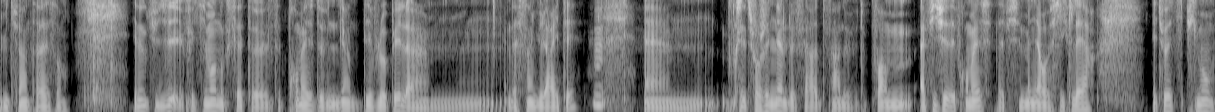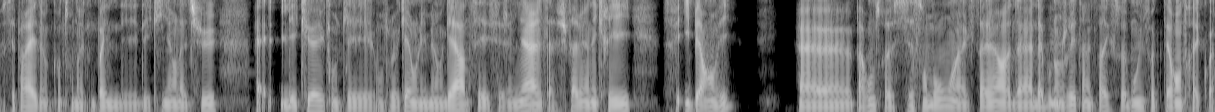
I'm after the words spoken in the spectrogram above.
C'est intéressant. Et donc tu disais effectivement donc cette, euh, cette promesse de venir développer la, hum, la singularité. Mm. Euh, donc c'est toujours génial de faire, de, de, pouvoir afficher des promesses et d'afficher de manière aussi claire. Et tu vois typiquement c'est pareil donc, quand on accompagne des, des clients là-dessus, bah, l'écueil contre, les, contre lequel on les met en garde, c'est génial, t'as super bien écrit, ça fait hyper envie. Euh, par contre, si ça sent bon à l'extérieur de, la boulangerie, t'as intérêt que ce soit bon une fois que t'es rentré, quoi.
